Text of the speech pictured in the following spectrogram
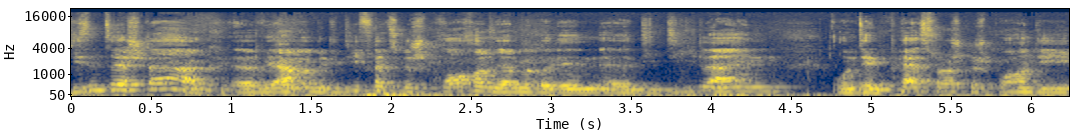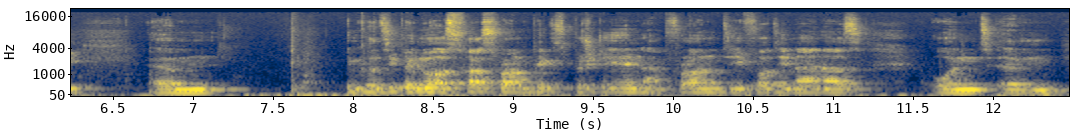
die sind sehr stark. Äh, wir haben über die Defense gesprochen, wir haben über den, äh, die D-Line und den Pass Rush gesprochen, die ähm, im Prinzip ja nur aus First-Round-Picks bestehen, upfront, die 49ers. Und ähm,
